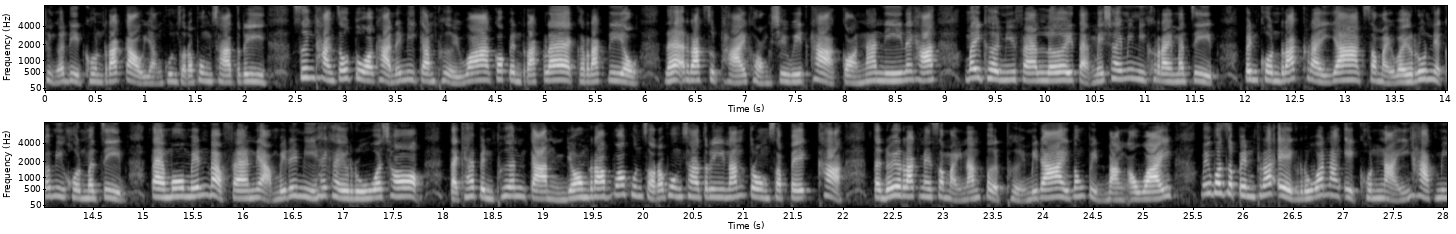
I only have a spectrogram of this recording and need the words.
ถึงอดีตคนรักเก่าอย่างคุณสรพงษ์ชาตรี ซึ่งทางเจ้าตัวค่ะได้มีการเผยว่าก็เป็นรักแรกรักเดียว และรักสุดท้ายของชีวิตค่ะ ก่อนหน้านี้นะคะ ไม่เคยมีแฟนเลย แต่ไม่ใช่ไม่มีใครมาจีบ เป็นคนรักใครยากสมัยวัยรุ่นเนี่ยก็มีคนมาจีบ แต่โมเมนต์แบบแฟนเนี่ยไม่ได้มีให้ใครรู้ว่าชอบ แต่แค่เป็นเพื่อนกัน ยอมรับว่าคุณสรพงษ์ชาตรีนั้นตรงสเปคค่ะ แต่ด้วยรักในสมัยนั้นเปิดเผยไม่ได้ต้องปิดบังเอาไว้ ไม่ว่าจะเป็นพระเอกหรือว่านางเอกคนไหนหากมี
